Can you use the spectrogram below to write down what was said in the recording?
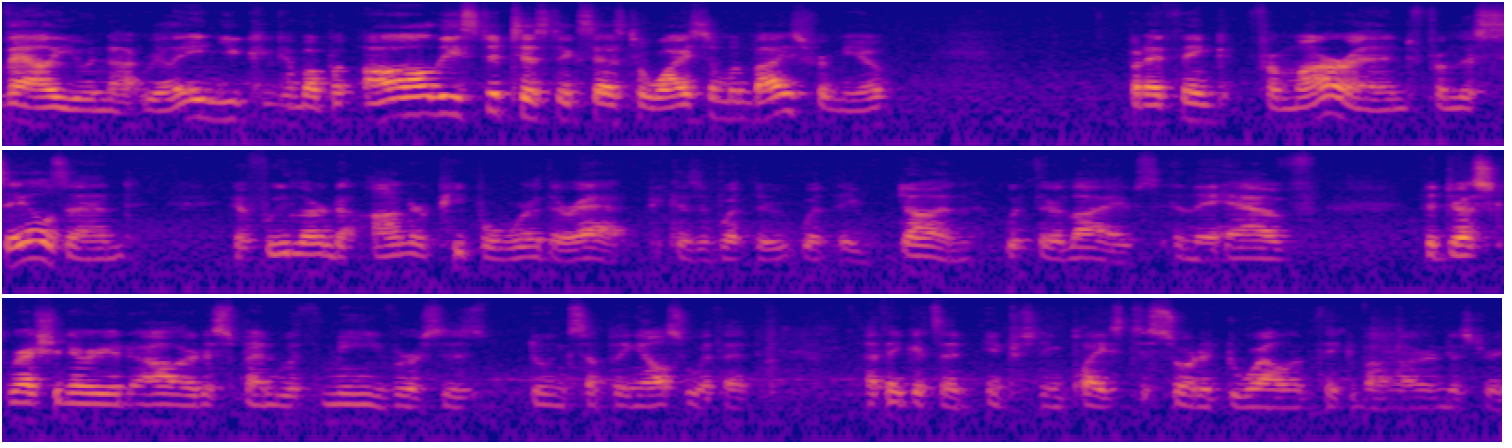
value and not really. And you can come up with all these statistics as to why someone buys from you. But I think from our end, from the sales end, if we learn to honor people where they're at because of what they what they've done with their lives, and they have the discretionary dollar to spend with me versus doing something else with it, I think it's an interesting place to sort of dwell and think about our industry.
